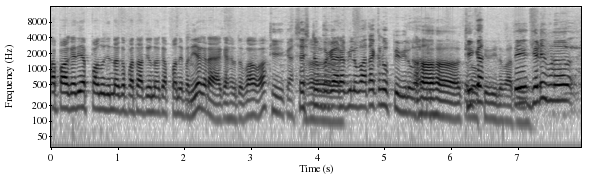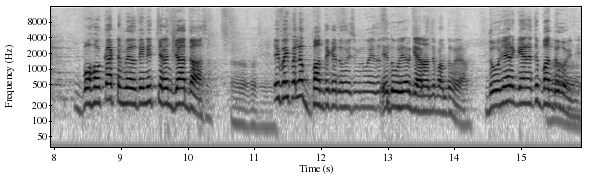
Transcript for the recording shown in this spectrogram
ਆਪਾਂ ਕਹਦੇ ਆਪਾਂ ਨੂੰ ਜਿੰਨਾ ਕੁ ਪਤਾ ਤੇ ਉਹਨਾਂ ਕਿ ਆਪਾਂ ਨੇ ਵਧੀਆ ਕਰਾਇਆ ਕਹਿਣ ਤੋਂ ਆ ਠੀਕ ਆ। ਸਿਸਟਮ ਵਗੈਰਾ ਵੀ ਲਵਾਤਾ ਕਨੋਪੀ ਵੀ ਲਵਾਤਾ। ਹਾਂ ਹਾਂ ਕਨੋਪੀ ਵੀ ਲਵਾ ਤੇ ਜਿਹੜੇ ਹੁਣ ਬਹੁਤ ਘੱਟ ਮਿਲਦੇ ਨੇ 54 10 ਹਾਂ ਇਹ ਬਾਈ ਪਹਿਲਾਂ ਬੰਦ ਕਦੋਂ ਹੋਏ ਸੀ ਮੈਨੂੰ ਐ ਦੱਸ? ਇਹ 2011 ਚ ਬੰਦ ਹੋਇਆ। 2011 ਚ ਬੰਦ ਹੋਏ ਨੇ।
